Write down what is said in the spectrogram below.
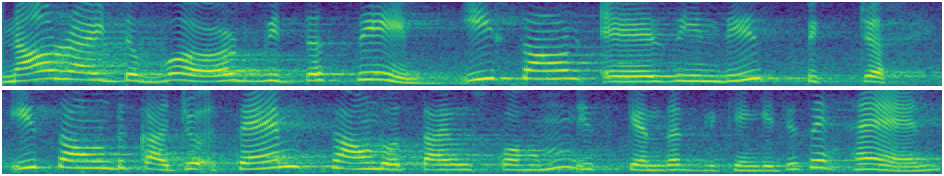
now write the word with the same e sound as in this picture e sound का जो सेम साउंड होता है उसको हम इसके अंदर लिखेंगे। जैसे hen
